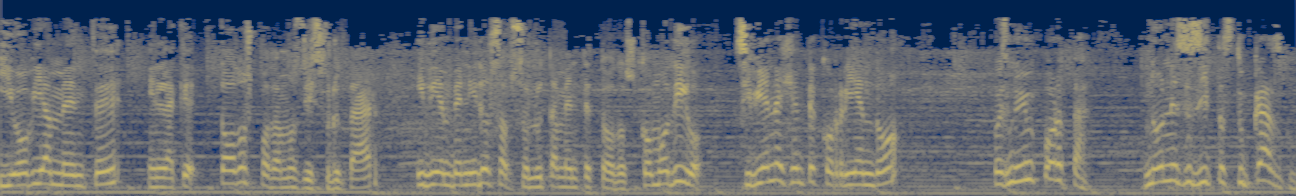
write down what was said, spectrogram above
y obviamente en la que todos podamos disfrutar y bienvenidos absolutamente todos. Como digo, si viene gente corriendo, pues no importa, no necesitas tu casco,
